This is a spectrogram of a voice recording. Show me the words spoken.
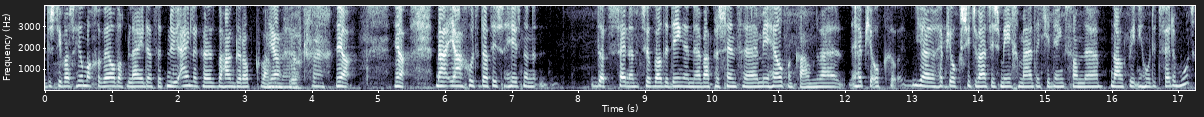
dus die was helemaal geweldig blij dat het nu eindelijk het behang erop kwam. Ja, geloof ik graag. Ja, ja. Maar ja, goed, dat, is, heeft een, dat zijn dan natuurlijk wel de dingen waar present eh, mee helpen kan. Maar heb je, ook, ja, heb je ook situaties meegemaakt dat je denkt van... nou, ik weet niet hoe dit verder moet?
